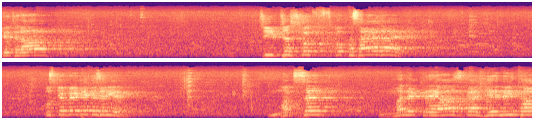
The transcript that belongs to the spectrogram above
कि जनाब चीफ जस्टिस को, फंसाया जाए उसके बेटे के ज़रिए। मकसद मलिक रियाज का ये नहीं था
